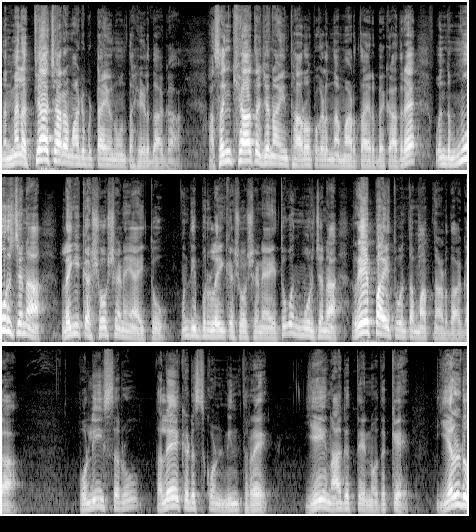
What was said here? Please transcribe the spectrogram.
ನನ್ನ ಮೇಲೆ ಅತ್ಯಾಚಾರ ಮಾಡಿಬಿಟ್ಟ ಇವನು ಅಂತ ಹೇಳಿದಾಗ, ಅಸಂಖ್ಯಾತ ಜನ ಇಂಥ ಆರೋಪಗಳನ್ನು ಮಾಡ್ತಾ ಇರಬೇಕಾದ್ರೆ ಒಂದು ಮೂರು ಜನ ಲೈಂಗಿಕ ಶೋಷಣೆ ಆಯಿತು ಒಂದಿಬ್ಬರು ಲೈಂಗಿಕ ಶೋಷಣೆ ಆಯಿತು, ಒಂದು ಮೂರು ಜನ ರೇಪ್ ಆಯಿತು ಅಂತ ಮಾತನಾಡಿದಾಗ ಪೊಲೀಸರು ತಲೆ ಕೆಡಿಸ್ಕೊಂಡು ನಿಂತರೆ ಏನಾಗುತ್ತೆ ಅನ್ನೋದಕ್ಕೆ ಎರಡು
